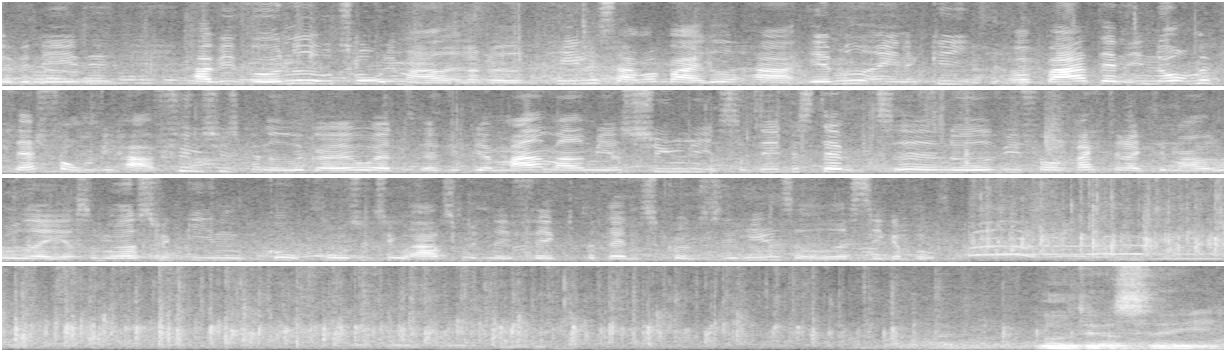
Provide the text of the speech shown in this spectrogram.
øh, Venedig, har vi vundet utrolig meget allerede. Hele samarbejdet har emmet af energi, og bare den enorme platform, vi har fysisk hernede, gør jo, at, at vi bliver meget, meget mere synlige. Så det er bestemt noget, vi får rigtig, rigtig meget ud af, og som også vil give en god, positiv afsmittende effekt på dansk kunst i det hele taget, er jeg sikker på. Well, dare say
